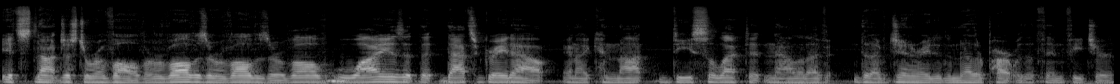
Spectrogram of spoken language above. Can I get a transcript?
it's not just a revolve? A revolve is a revolve is a revolve. Why is it that that's grayed out and I cannot deselect it now that I've that I've generated another part with a thin feature?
